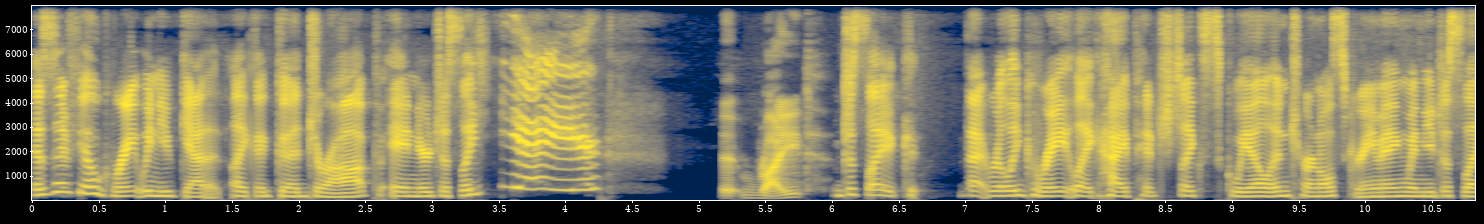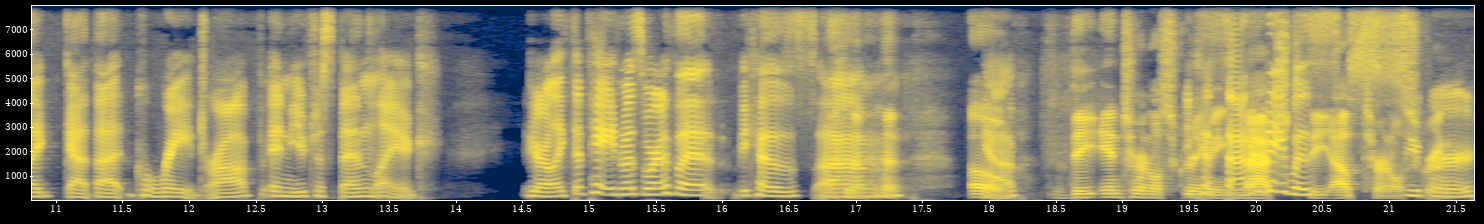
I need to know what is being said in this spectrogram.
Doesn't it feel great when you get like a good drop and you're just like, yay? it, right? Just like that really great, like high pitched, like squeal internal screaming when you just like get that great drop and you've just been like, you're like, the pain was worth it because, um, oh, yeah. the internal screaming matched the external scream,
